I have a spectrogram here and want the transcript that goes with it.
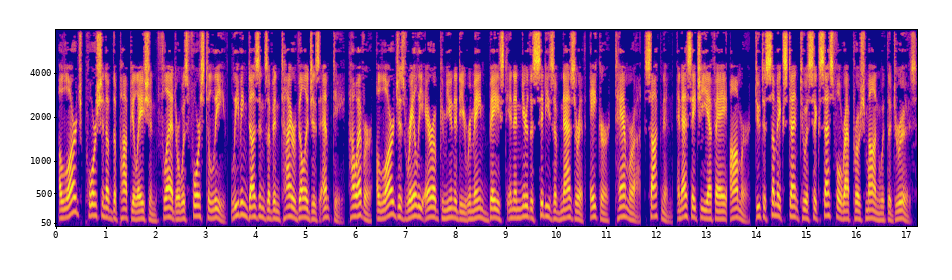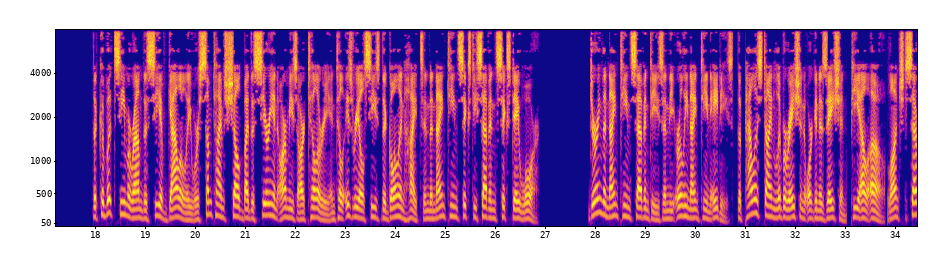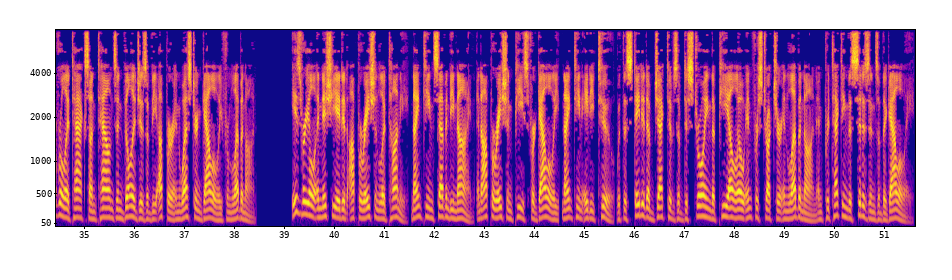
A large portion of the population fled or was forced to leave, leaving dozens of entire villages empty. However, a large Israeli Arab community remained based in and near the cities of Nazareth, Acre, Tamra, Sakhnin, and Shefa Amr, due to some extent to a successful rapprochement with the Druze. The kibbutzim around the Sea of Galilee were sometimes shelled by the Syrian army's artillery until Israel seized the Golan Heights in the 1967 Six-Day War. During the 1970s and the early 1980s, the Palestine Liberation Organization (PLO) launched several attacks on towns and villages of the Upper and Western Galilee from Lebanon. Israel initiated Operation Litani (1979) and Operation Peace for Galilee (1982) with the stated objectives of destroying the PLO infrastructure in Lebanon and protecting the citizens of the Galilee.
